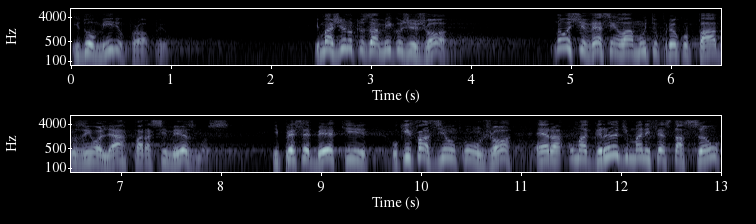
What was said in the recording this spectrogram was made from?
e domínio próprio. Imagino que os amigos de Jó não estivessem lá muito preocupados em olhar para si mesmos, e perceber que o que faziam com Jó era uma grande manifestação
